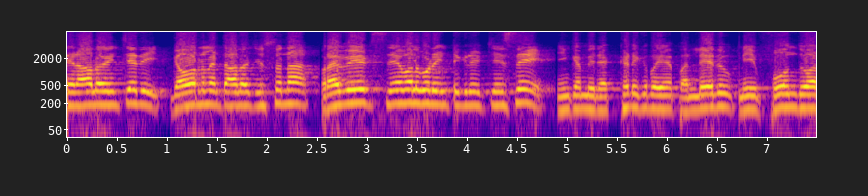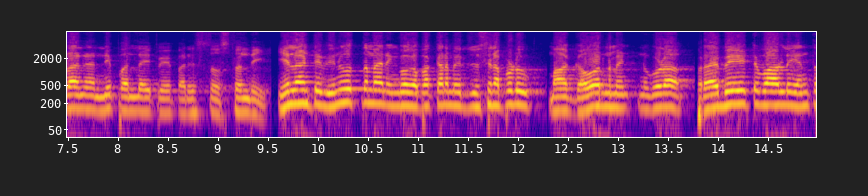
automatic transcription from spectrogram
నేను ఆలోచించేది గవర్నమెంట్ ఆలోచిస్తున్నా ప్రైవేట్ సేవలు కూడా ఇంటిగ్రేట్ చేస్తే ఇంకా మీరు ఎక్కడికి పోయే పని లేదు. మీ ఫోన్ ద్వారానే అన్ని పనులు అయిపోయే పరిస్థితి వస్తుంది. ఇలాంటి వినూత్నమైన ఇంకొక పక్కన మీరు చూసినప్పుడు మా గవర్నమెంట్ను కూడా ప్రైవేట్ వాళ్ళు ఎంత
